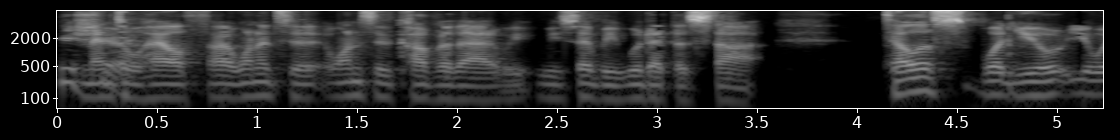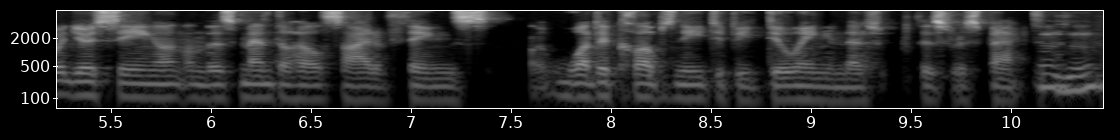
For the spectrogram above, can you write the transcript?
yeah, mental sure. health. I wanted to I wanted to cover that. We we said we would at the start. Tell us what you're what you're seeing on, on this mental health side of things. What do clubs need to be doing in this this respect? Mm-hmm.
